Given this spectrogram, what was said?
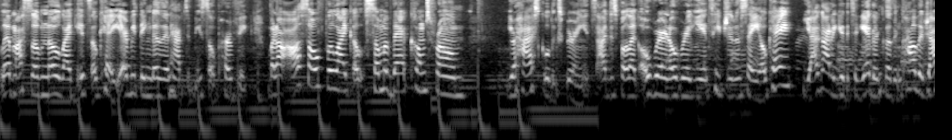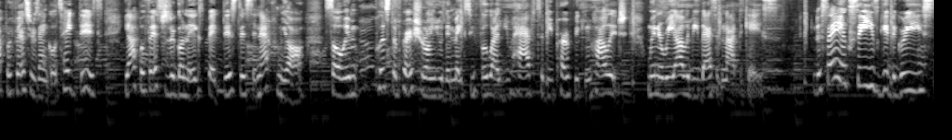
let myself know like it's okay. Everything doesn't have to be so perfect. But i also feel like uh, some of that comes from your high school experience. I just felt like over and over again teachers would say okay y'all gotta get it together because in college y'all professors ain't gonna take this. Y'all professors are gonna expect this this and that from y'all. So it puts the pressure on you that makes you feel like you have to be perfect in college when in reality that's not the case The saying C's get degrees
